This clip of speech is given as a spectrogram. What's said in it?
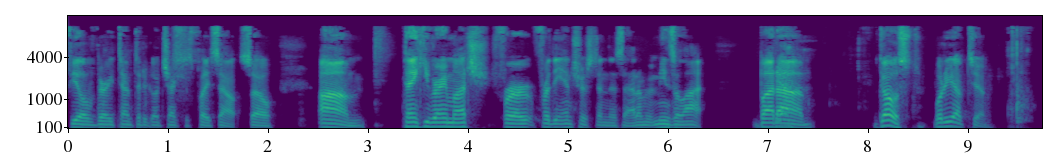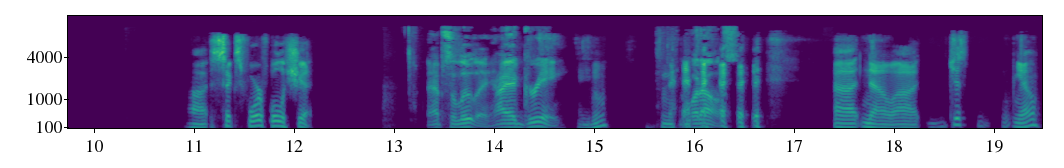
feel very tempted to go check this place out. So, um, thank you very much for for the interest in this, Adam. It means a lot. But Yeah. um, Ghost, what are you up to? Uh, six four full of shit. Absolutely, I agree. What else? uh, no, uh, just you know,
